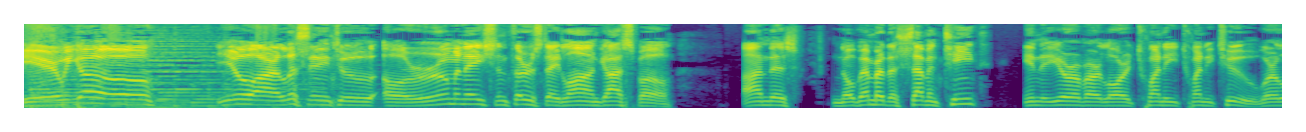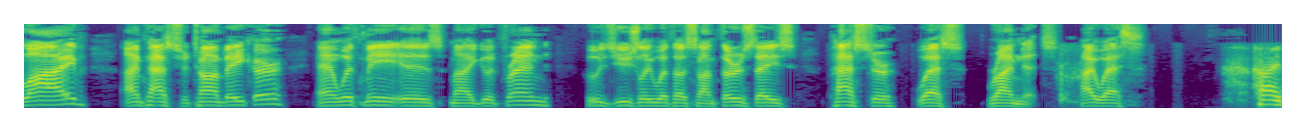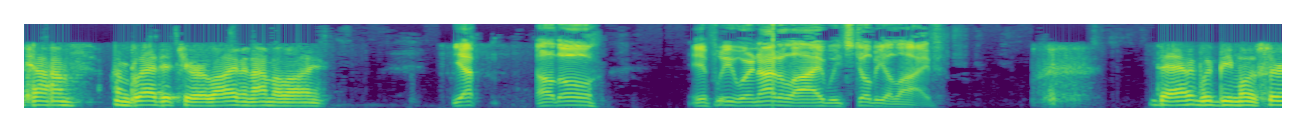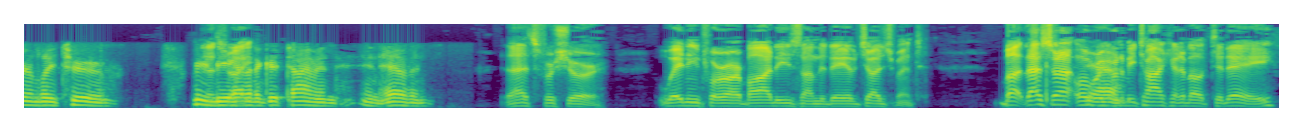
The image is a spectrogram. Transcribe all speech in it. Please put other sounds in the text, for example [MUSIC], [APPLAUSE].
Here we go. You are listening to a Rumination Thursday Law and Gospel on this November the 17th in the year of our Lord 2022. We're live. I'm Pastor Tom Baker, and with me is my good friend who's usually with us on Thursdays, Pastor Wes Reimnitz. Hi, Wes. Hi, Tom. I'm glad that you're alive and I'm alive. Yep. Although, if we were not alive, we'd still be alive. That would be most certainly true. We'd That's be right. having a good time in, in heaven. That's for sure. Waiting for our bodies on the day of judgment. But that's not what we're going to be talking about today.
